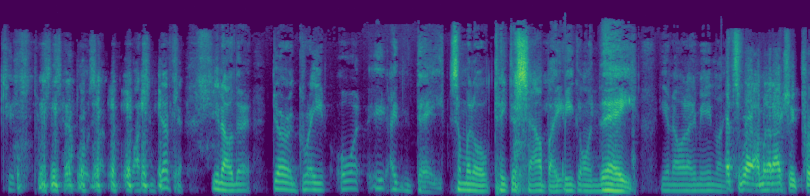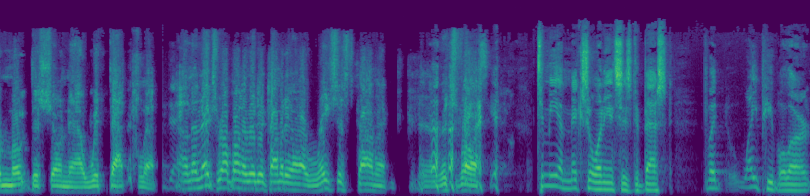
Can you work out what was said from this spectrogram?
kid person's head blows up watching Jam. You know, they're they're a great or they. Someone will take this sound by me going they. You know what I mean? Like That's why I'm going to actually promote this show now with that clip. On the next Rob on the Radio Comedy, on a racist comic, uh, Rich Vos. to me, a mixed audience is the best, but white people are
